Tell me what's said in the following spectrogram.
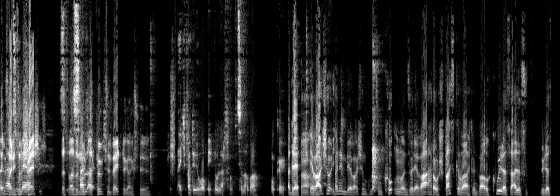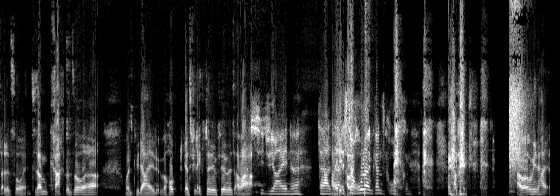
ich bin halt so so trashig. Das war so ist halt 0815 Weltuntergangsfilm. Ich fand den überhaupt nicht 0815, aber okay. also der, Ah. der war schon, ich fand ihn, der war schon gut zum Gucken und so. Der war, hat auch Spaß gemacht und war auch cool, dass da alles, wie das alles so zusammenkracht und so, ja. Und wieder halt überhaupt ganz viel Action in dem Film ist, aber Ah, CGI, ne? Da, da Aber ist der aber- Roland ganz groß drin. aber, aber irgendwie halt,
